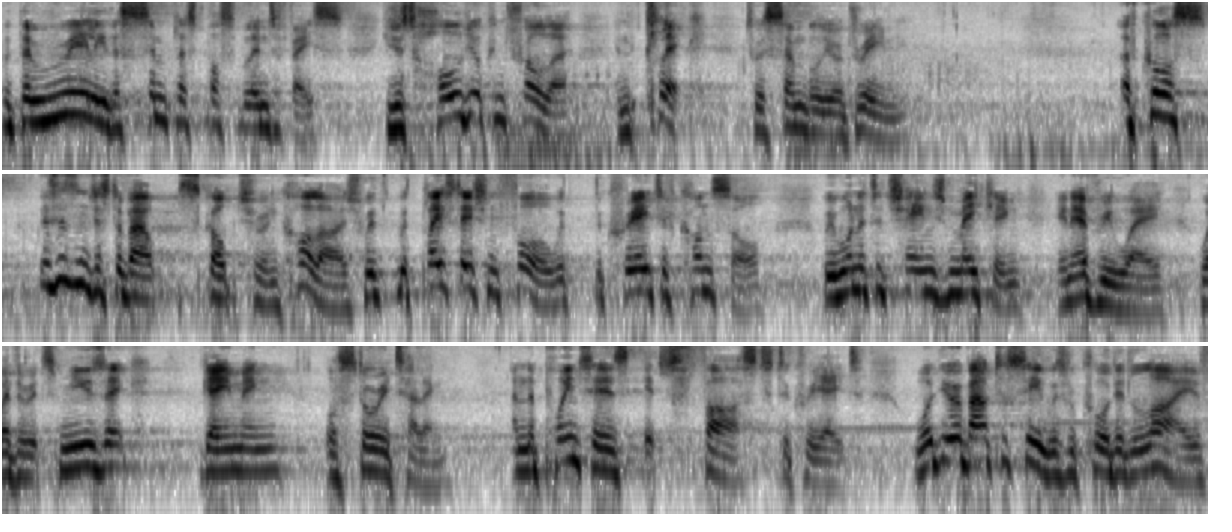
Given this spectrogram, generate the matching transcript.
with the really the simplest possible interface. You just hold your controller and click to assemble your dream. Of course, this isn't just about sculpture and collage. With, with PlayStation 4, with the Creative Console, we wanted to change making in every way, whether it's music, gaming, or storytelling. And the point is, it's fast to create. What you're about to see was recorded live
